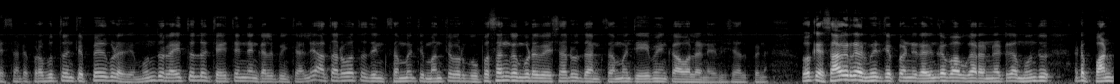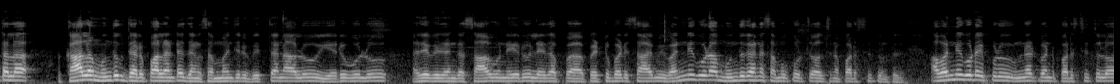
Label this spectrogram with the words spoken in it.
ఎస్ అంటే ప్రభుత్వం చెప్పేది కూడా అదే. ముందు రైతుల్లో చైతన్యం కల్పించాలి ఆ తర్వాత దీనికి సంబంధించి మంత్రివర్గ ఉపసంఘం కూడా వేశారు దానికి సంబంధించి ఏమేమి కావాలనే విషయాలపైన ఓకే సాగర్ గారు మీరు చెప్పండి రవీంద్రబాబు గారు అన్నట్టుగా ముందు అంటే పంటల కాలం ముందుకు జరపాలంటే దానికి సంబంధించిన విత్తనాలు ఎరువులు అదేవిధంగా సాగునీరు లేదా పెట్టుబడి సాగు ఇవన్నీ కూడా ముందుగానే సమకూర్చోవాల్సిన పరిస్థితి ఉంటుంది. అవన్నీ కూడా ఇప్పుడు ఉన్నటువంటి పరిస్థితుల్లో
